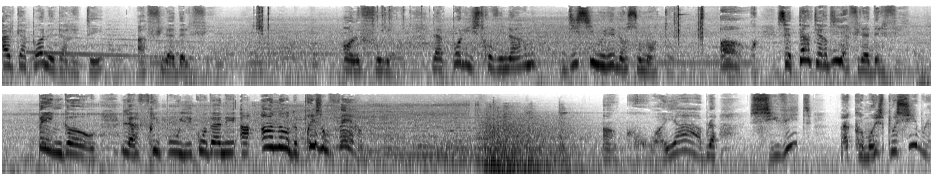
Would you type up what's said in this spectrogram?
Al Capone est arrêté à Philadelphie. En le fouillant, la police trouve une arme dissimulée dans son manteau. Or, c'est interdit à Philadelphie. Bingo La fripouille est condamnée à un an de prison ferme Incroyable Si vite Bah comment est-ce possible?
